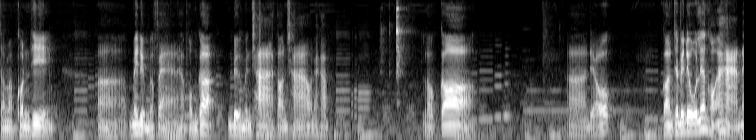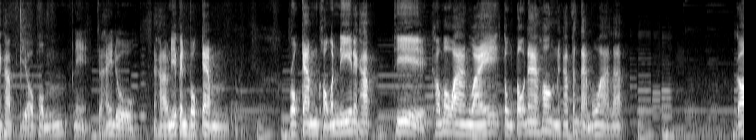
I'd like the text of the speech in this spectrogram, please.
สำหรับคนที่ไม่ดื่มกาแฟนะครับ ผมก็ดื่มเป็นชาตอนเช้านะครับ แล้วก็เดี๋ยวก่อนจะไปดูเรื่องของอาหารนะครับ เดี๋ยวผมนี่จะให้ดูนะครับอันนี้เป็นโปรแกรมโปรแกรมของวันนี้นะครับ ที่เขามาวางไว้ตรงโต๊ะหน้าห้องนะครับ ตั้งแต่เมื่อวานแล้ว ก็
